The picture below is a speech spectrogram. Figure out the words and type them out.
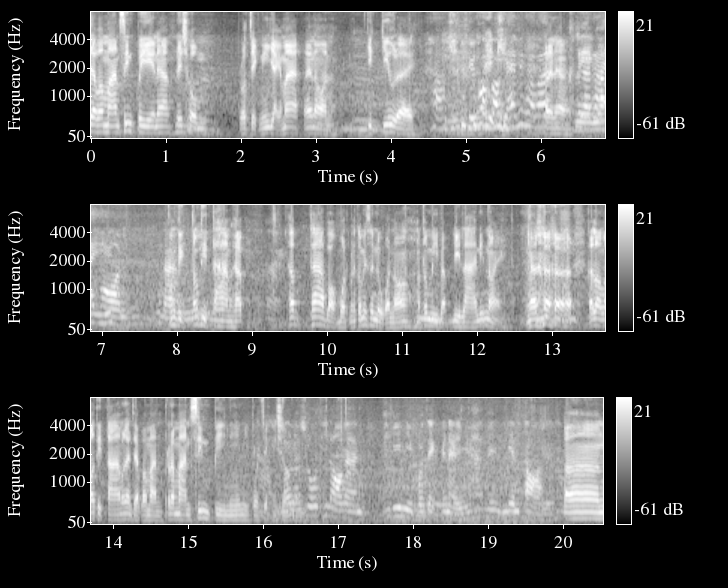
จะประมาณสิ้นปีนะครับ ได้ชมโปรเจกต์นี้ใหญ่มากแน่นอน กิ๊กกิ้วเลย ค่ะพอบอกได้ไหมคะว่าอะไรนะเพคืลองอะไรละครหนัต้องติดต้องติดตามครับ ถ้าถ้าบอกหมดมันก็ไม่สนุกอะเนาะมันต้องมีแบบลีลานิดหน่อย ก็ลองเราติดตามแล้วกันจะประมาณประมาณสิ้นปีนี้มีโปรเจกต์ให้ชแล้มวกัแล้น วช่วงที่รองานพี่บี้มีโปรเจกต์ไปไหนไหมคะไปเรียนต่อหรือทำเอ่อ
